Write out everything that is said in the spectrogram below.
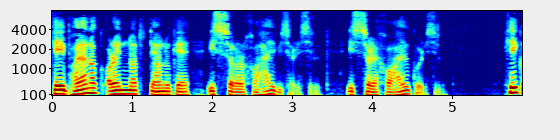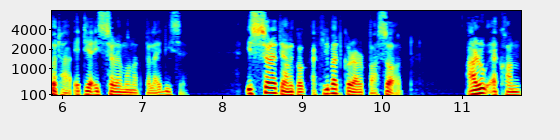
সেই ভয়ানক অৰণ্যত তেওঁলোকে ঈশ্বৰৰ সহায় বিচাৰিছিল ঈশ্বৰে সহায়ো কৰিছিল। সেই কথা এতিয়া ঈশ্বৰে মনত পেলাই দিছে। ঈশ্বৰে তেওঁলোকক আশীৰ্বাদ কৰাৰ পাছত আৰু এখন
